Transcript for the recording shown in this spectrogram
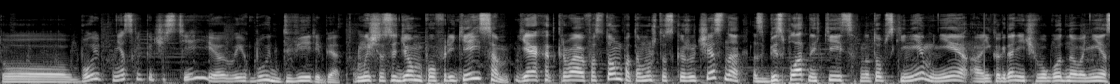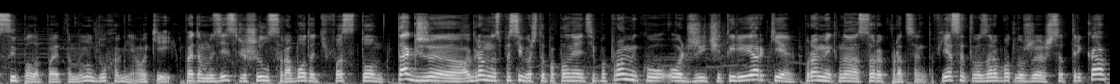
то будет несколько частей, э, их будет две, ребят. Мы сейчас идем по фрикейсам. Я их открываю фастом, потому что, скажу честно, с бесплатных кейсов кейсов на топ-скине мне а, никогда ничего годного не сыпало, поэтому, ну, дух огня, окей. Поэтому здесь решил сработать фастом. Также огромное спасибо, что пополняете по промику OG4R, промик на 40%. Я с этого заработал уже 63к,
